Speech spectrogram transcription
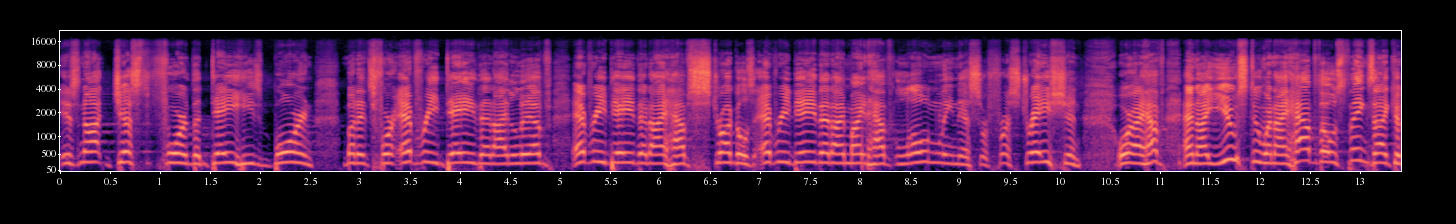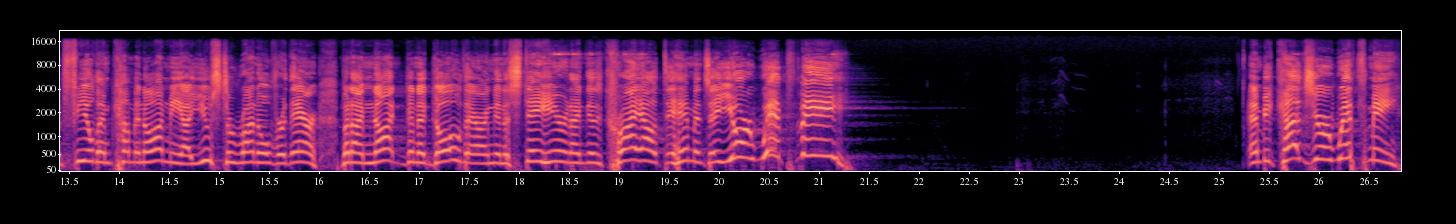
is not just for the day he's born, but it's for every day that I live, every day that I have struggles, every day that I might have loneliness or frustration, or I have, and I used to, when I have those things, I could feel them coming on me. I used to run over there, but I'm not to go there. I'm to stay here and I'm to cry out to him and say, You're with me. And because you're with me,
